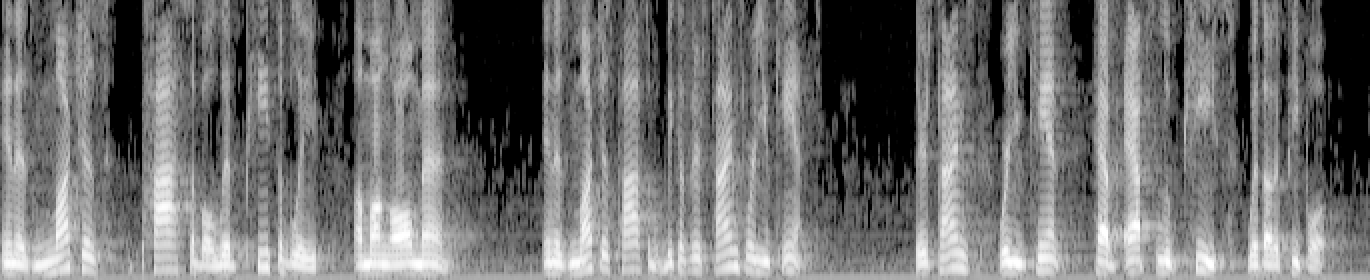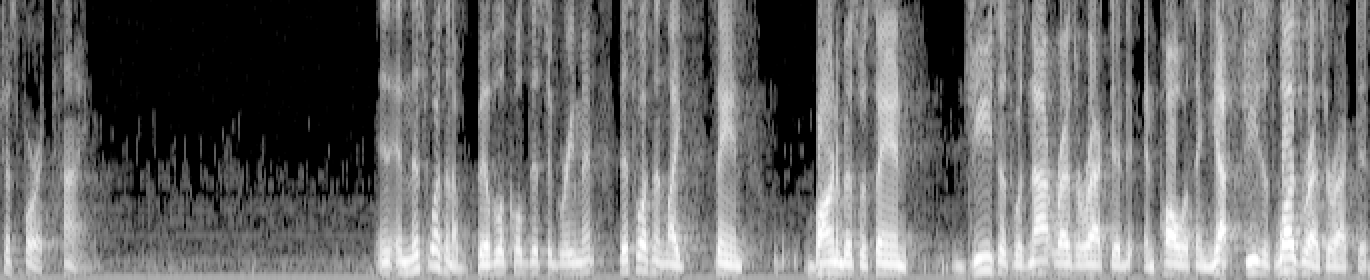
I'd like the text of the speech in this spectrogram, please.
In as much as possible, live peaceably among all men. In as much as possible, because there's times where you can't. There's times where you can't have absolute peace with other people just for a time. And, and this wasn't a biblical disagreement. This wasn't like saying, Barnabas was saying, Jesus was not resurrected, and Paul was saying, yes, Jesus was resurrected.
